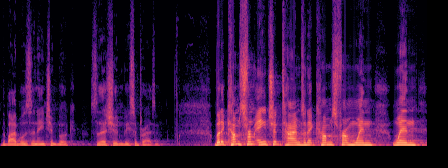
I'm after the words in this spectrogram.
The Bible is an ancient book, so that shouldn't be surprising. But it comes from ancient times and it comes from when, when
